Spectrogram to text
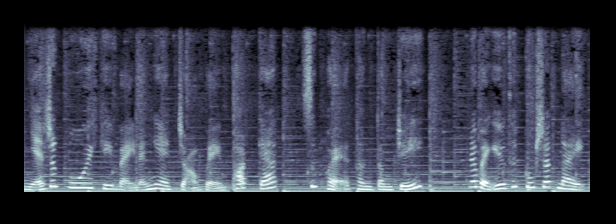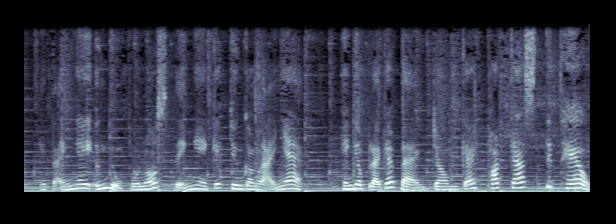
Nhã rất vui khi bạn đã nghe trọn vẹn podcast Sức khỏe thân tâm trí nếu bạn yêu thích cuốn sách này, hãy tải ngay ứng dụng Phonos để nghe các chương còn lại nha. Hẹn gặp lại các bạn trong các podcast tiếp theo.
